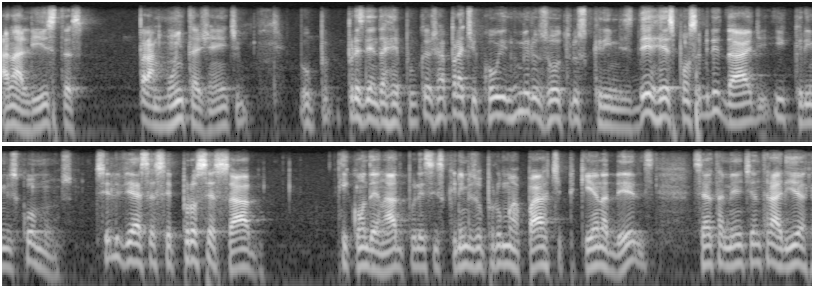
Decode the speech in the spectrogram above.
analistas, para muita gente, o presidente da República já praticou inúmeros outros crimes de responsabilidade e crimes comuns. Se ele viesse a ser processado e condenado por esses crimes ou por uma parte pequena deles, certamente entraria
